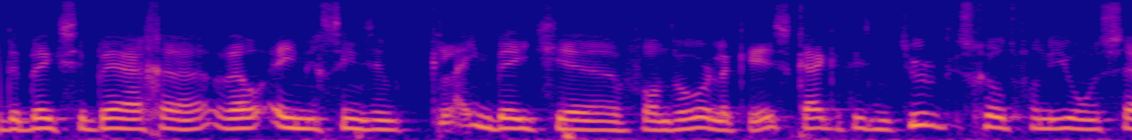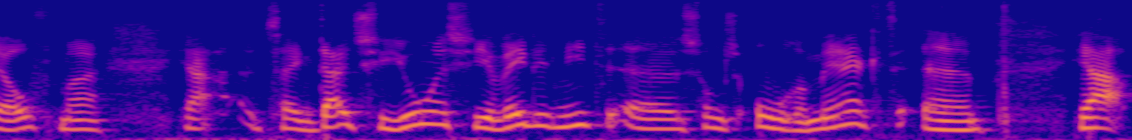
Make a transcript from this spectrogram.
de Beekse Bergen wel enigszins een klein beetje verantwoordelijk is. Kijk, het is natuurlijk de schuld van de jongens zelf. Maar ja, het zijn Duitse jongens. Je weet het niet. soms ongemerkt. Ja,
